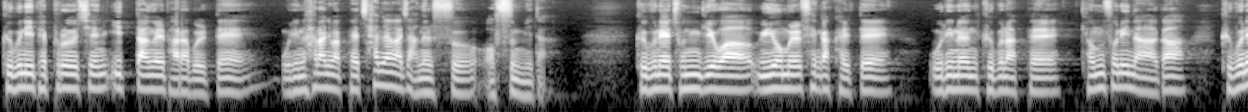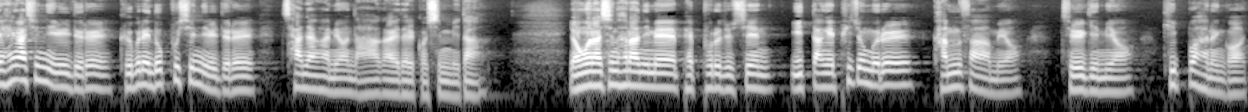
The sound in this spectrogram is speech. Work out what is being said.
그분이 베풀어 주신 이 땅을 바라볼 때 우리는 하나님 앞에 찬양하지 않을 수 없습니다. 그분의 존귀와 위엄을 생각할 때 우리는 그분 앞에 겸손히 나아가 그분의 행하신 일들을 그분의 높으신 일들을 찬양하며 나아가야 될 것입니다. 영원하신 하나님의 베풀어 주신 이 땅의 피조물을 감사하며 즐기며 기뻐하는 것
